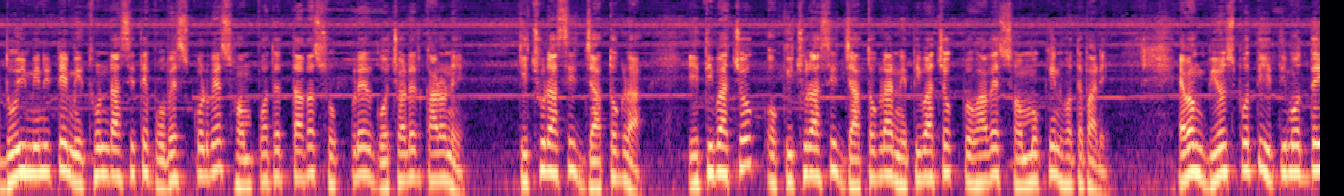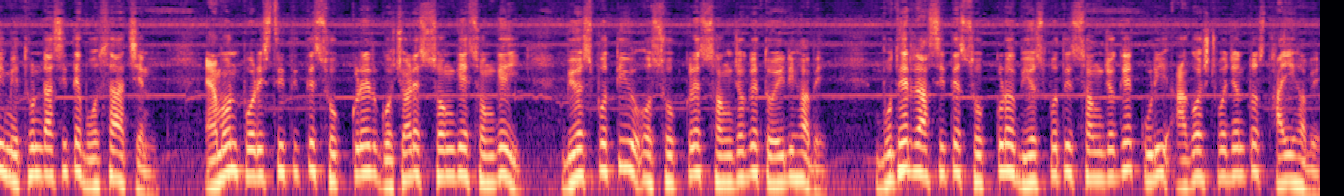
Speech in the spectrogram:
দুই মিনিটে মিথুন রাশিতে প্রবেশ করবে সম্পদের দাদা শুক্রের গোচরের কারণে। কিছু রাশির জাতকরা ইতিবাচক ও কিছু রাশির জাতকরা নেতিবাচক প্রভাবের সম্মুখীন হতে পারে এবং বৃহস্পতি ইতিমধ্যেই মিথুন রাশিতে বসে আছেন। এমন পরিস্থিতিতে শুক্রের গোচরের সঙ্গে সঙ্গেই বৃহস্পতি ও শুক্রের সংযোগে তৈরি হবে। বুধের রাশিতে শুক্র বৃহস্পতির সংযোগে কুড়ি আগস্ট পর্যন্ত স্থায়ী হবে।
